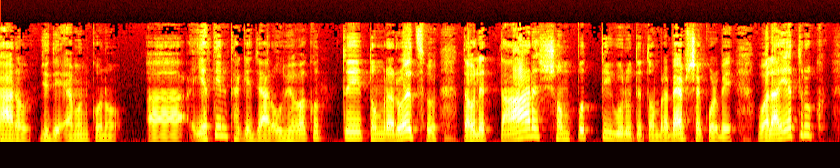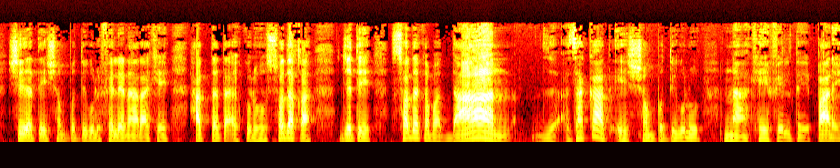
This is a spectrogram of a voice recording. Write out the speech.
কারও যদি এমন কোনো ইয়াতিম থাকে যার অভিভাবকত্বে তোমরা রয়েছ, তাহলে তার সম্পত্তিগুলোতে তোমরা ব্যবসা করবে। ওয়ালা ইয়াতরুক, সে যাতে এই সম্পত্তিগুলো ফেলে না রাখে। হাত্তা তাকুল সদাকা, যাতে সদাকা বা দান জাকাত এই সম্পত্তিগুলো না খেয়ে ফেলতে পারে।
